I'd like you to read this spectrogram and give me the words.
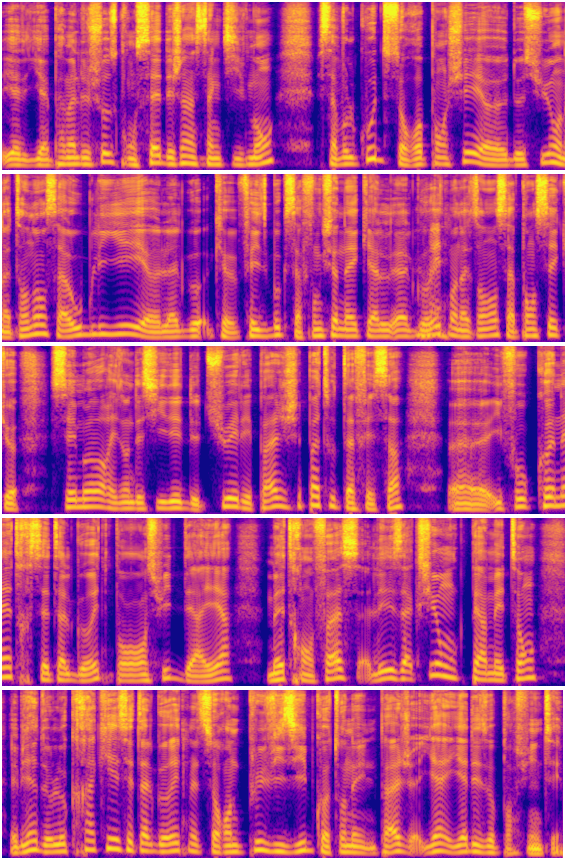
il y, a pas mal de choses qu'on sait déjà instinctivement. Ça vaut le coup de se repencher dessus. On a tendance à oublier que Facebook ça fonctionne avec l'algorithme tendance à penser que c'est mort, ils ont décidé de tuer les pages. C'est pas tout à fait ça. Euh, il faut connaître cet algorithme pour ensuite derrière mettre en face les actions permettant eh bien de le craquer cet algorithme et de se rendre plus visible quand on a une page. Il y a, y a des opportunités.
